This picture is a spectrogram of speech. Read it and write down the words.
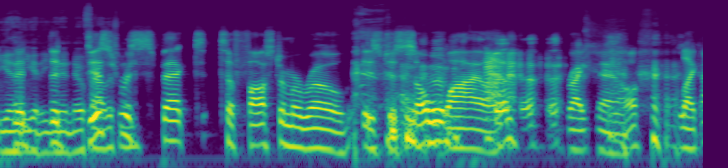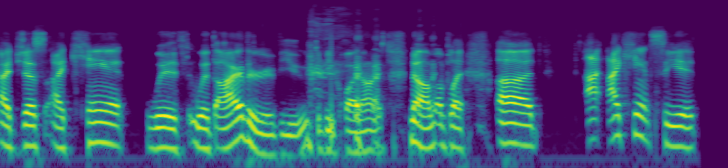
you gonna, the you gonna, you the gonna no foul disrespect to Foster Moreau is just so wild right now. like I just I can't with with either of you to be quite honest. No, I'm, I'm playing. Uh, I I can't see it.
